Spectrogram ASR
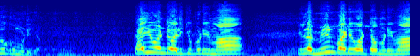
தூக்க முடியும். கை வண்டி வலிக்க முடியுமா? இல்லை மீன்பாடி ஓட்ட முடியுமா?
